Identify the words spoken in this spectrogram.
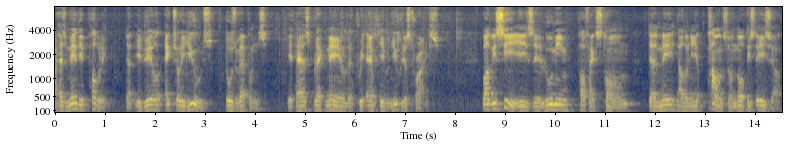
but has made it public that it will actually use those weapons. It has blackmailed preemptive nuclear strikes. What we see is a looming perfect storm that may not only pounce on Northeast Asia,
